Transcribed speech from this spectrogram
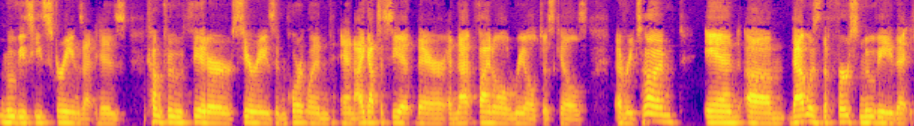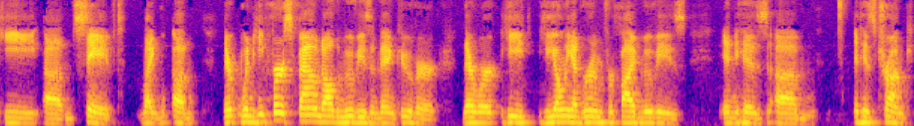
movies he screens at his Kung Fu Theater series in Portland. And I got to see it there. And that final reel just kills every time. And um, that was the first movie that he um, saved. Like um, there, when he first found all the movies in Vancouver, there were he he only had room for five movies in his um in his trunk.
